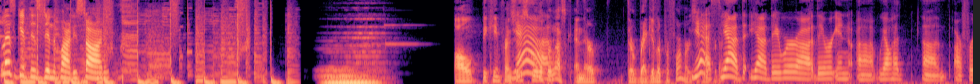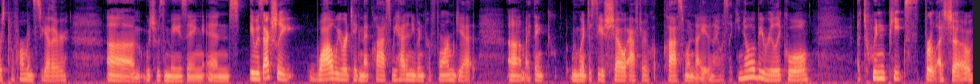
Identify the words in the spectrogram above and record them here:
Let's get this dinner party started. all became friends through the School of Burlesque, and they're they're regular performers. Yes, yeah, th- yeah. They were uh, they were in. Uh, we all had um, our first performance together, um, which was amazing. And it was actually while we were taking that class, we hadn't even performed yet. Um, I think we went to see a show after class one night, and I was like, you know, it would be really cool, a Twin Peaks burlesque show.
